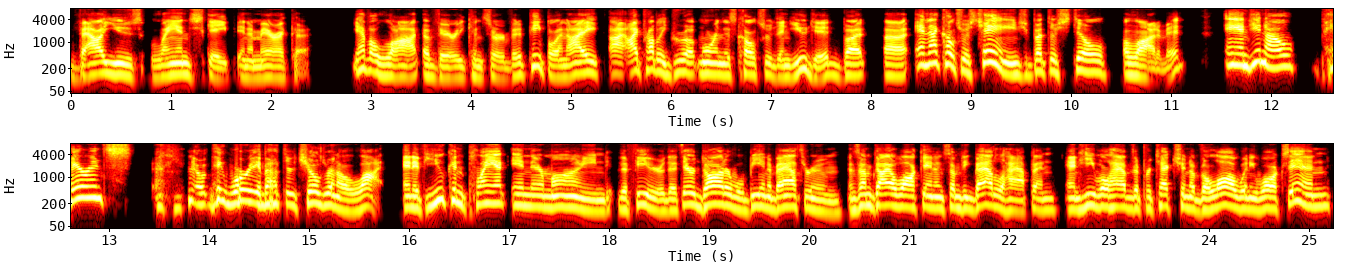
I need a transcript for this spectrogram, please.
values landscape in America, you have a lot of very conservative people and I, I i, probably grew up more in this culture than you did but uh and that culture has changed but there's still a lot of it. And you know parents you know they worry about their children a lot and if you can plant in their mind the fear that their daughter will be in a bathroom and some guy will walk in and something bad will happen and he will have the protection of the law when he walks in,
